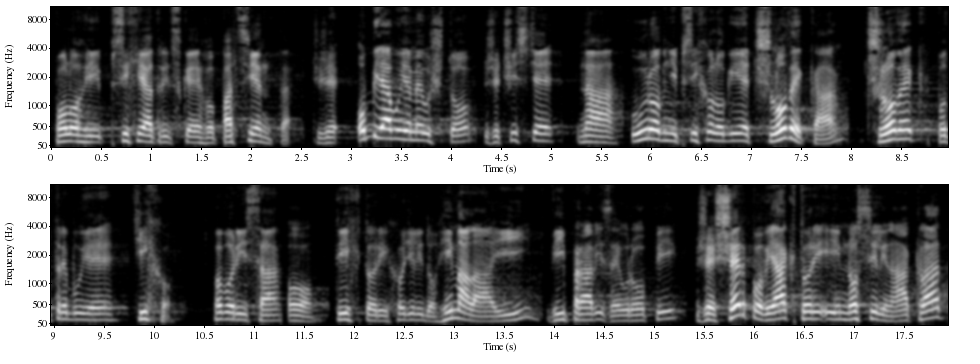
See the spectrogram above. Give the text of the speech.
polohy psychiatrického pacienta. Čiže objavujeme už to, že čiste na úrovni psychológie človeka človek potrebuje ticho. Hovorí sa o tých, ktorí chodili do Himalájí, výpravy z Európy, že šerpovia, ktorí im nosili náklad,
